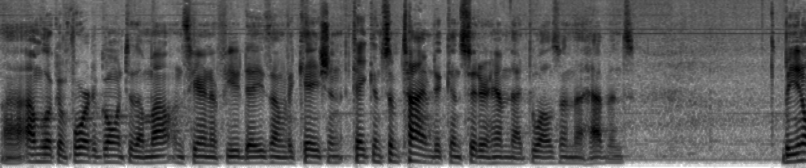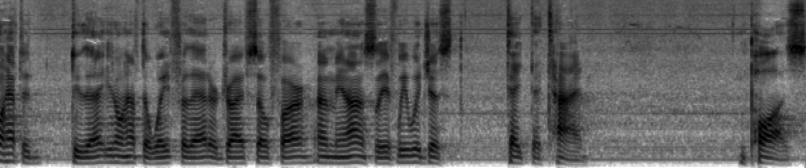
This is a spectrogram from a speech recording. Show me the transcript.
Uh, I'm looking forward to going to the mountains here in a few days on vacation, taking some time to consider Him that dwells in the heavens. But you don't have to do that. You don't have to wait for that or drive so far. I mean, honestly, if we would just take the time and pause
